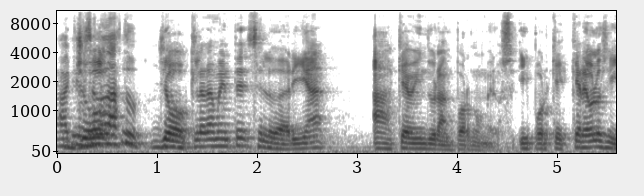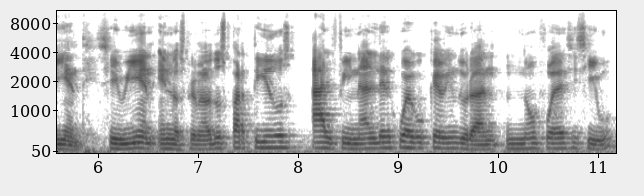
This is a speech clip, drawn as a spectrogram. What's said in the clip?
¿A quién yo, se lo das tú? Yo claramente se lo daría a Kevin Durant por números. Y porque creo lo siguiente, si bien en los primeros dos partidos, al final del juego Kevin Durant no fue decisivo,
